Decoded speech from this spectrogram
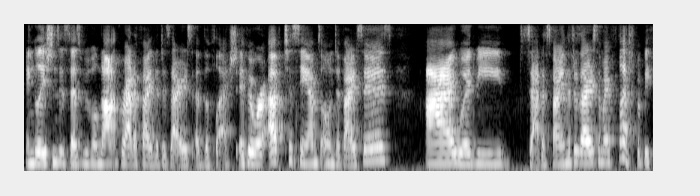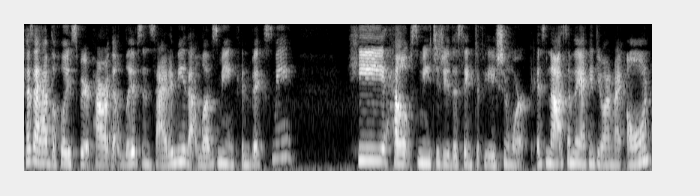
In Galatians, it says, We will not gratify the desires of the flesh. If it were up to Sam's own devices, I would be satisfying the desires of my flesh. But because I have the Holy Spirit power that lives inside of me, that loves me and convicts me, he helps me to do the sanctification work. It's not something I can do on my own,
